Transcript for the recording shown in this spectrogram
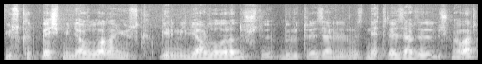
145 milyar dolardan 141 milyar dolara düştü brüt rezervlerimiz. Net rezervde de düşme var.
